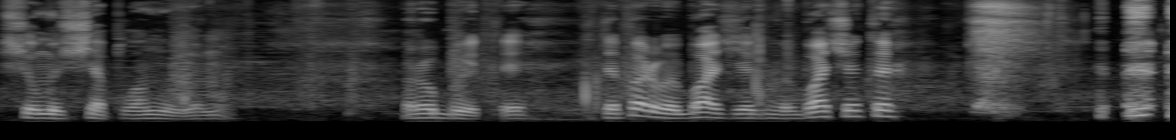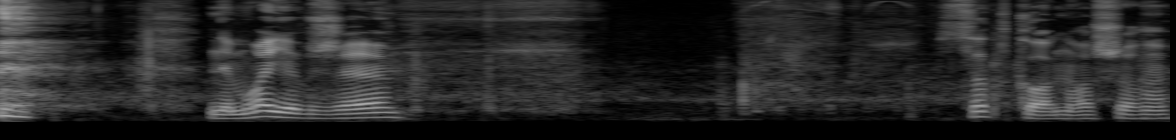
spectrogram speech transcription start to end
що ми ще плануємо робити. Тепер ви бачите, як ви бачите, немає вже садка нашого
